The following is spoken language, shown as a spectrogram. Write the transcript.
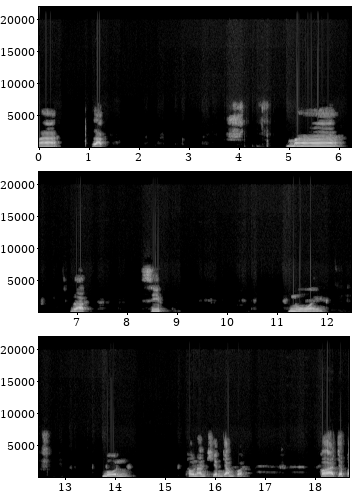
มาหลัก มาหลักสิบหน่วย บน เท่านั้นเขียนย้ำก่อนเขาอาจจะไป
